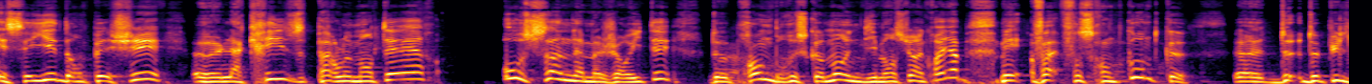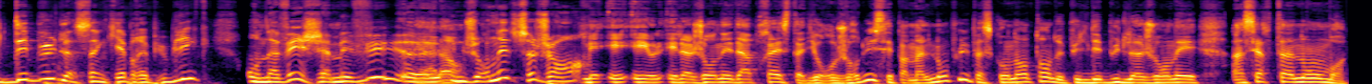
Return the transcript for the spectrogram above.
essayer d'empêcher la crise parlementaire au sein de la majorité de prendre brusquement une dimension incroyable. Mais enfin, faut se rendre compte que euh, depuis le début de la Ve République, on n'avait jamais vu euh, une journée de ce genre. Mais et, et, la journée d'après, c'est-à-dire aujourd'hui, c'est pas mal non plus, parce qu'on entend depuis le début de la journée un certain nombre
